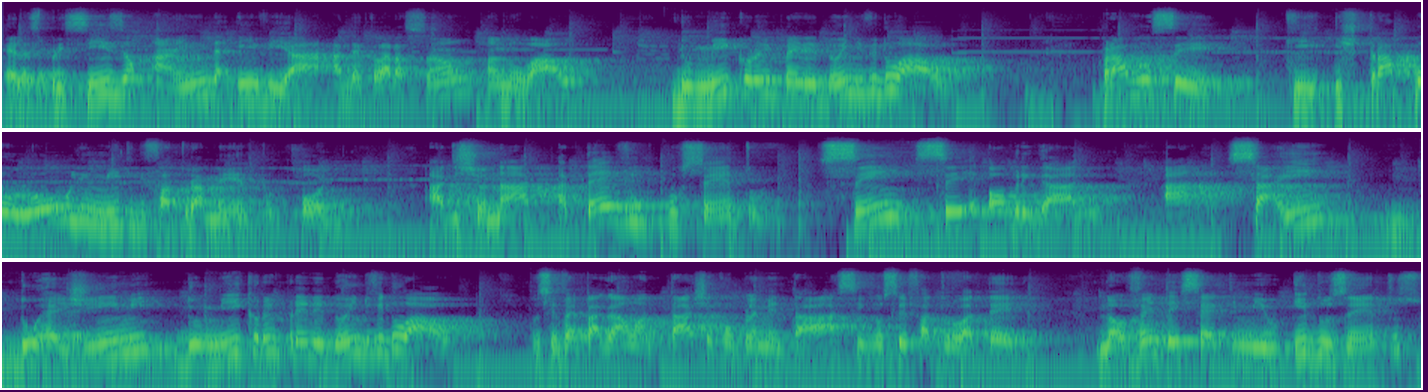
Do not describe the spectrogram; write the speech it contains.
Elas precisam ainda enviar a declaração anual do microempreendedor individual. Para você que extrapolou o limite de faturamento, pode adicionar até 20% sem ser obrigado a sair do regime do microempreendedor individual. Você vai pagar uma taxa complementar se você faturou até 97.200,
